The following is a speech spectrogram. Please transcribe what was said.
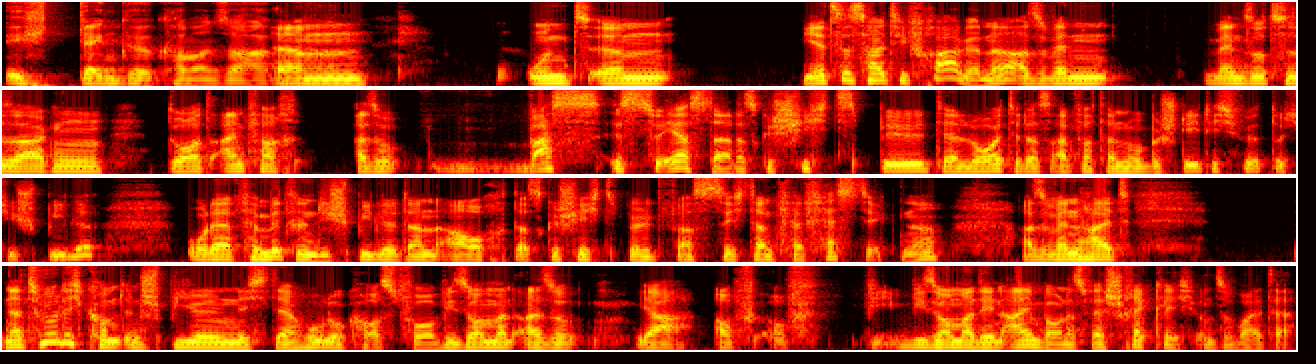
Ich denke, kann man sagen. Ähm, und ähm, jetzt ist halt die Frage, ne? Also wenn, wenn sozusagen dort einfach, also was ist zuerst da? Das Geschichtsbild der Leute, das einfach dann nur bestätigt wird durch die Spiele? Oder vermitteln die Spiele dann auch das Geschichtsbild, was sich dann verfestigt, ne? Also wenn halt, natürlich kommt in Spielen nicht der Holocaust vor. Wie soll man, also, ja, auf, auf, wie, wie soll man den einbauen? Das wäre schrecklich und so weiter.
